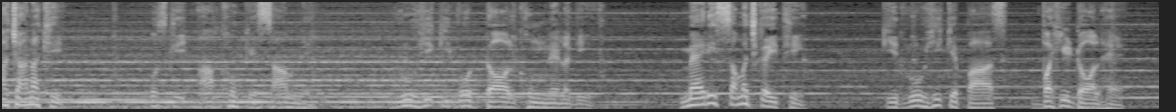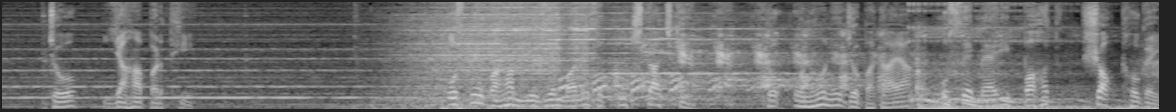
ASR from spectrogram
अचानक ही उसकी आँखों के सामने रूही की वो डॉल घूमने लगी। मैरी समझ गई थी कि रूही के पास वही डॉल है जो यहाँ पर थी। उसने वहाँ म्यूज़ियम वालों से पूछताछ की तो उन्होंने जो बताया, उससे मैरी बहुत शॉक्ड हो गई।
